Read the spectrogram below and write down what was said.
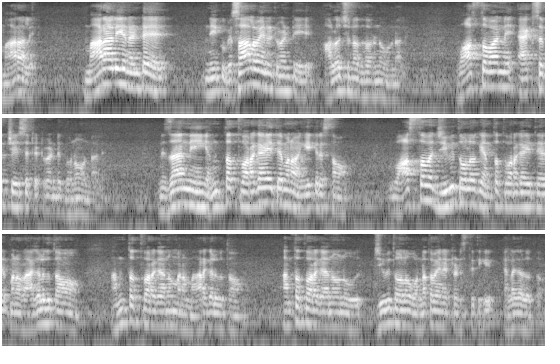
మారాలి. మారాలి అని అంటే నీకు విశాలమైనటువంటి ఆలోచన ధోరణి ఉండాలి. వాస్తవాన్ని యాక్సెప్ట్ చేసేటటువంటి గుణం ఉండాలి. నిజాన్ని ఎంత త్వరగా అయితే మనం అంగీకరిస్తామో వాస్తవ జీవితంలోకి ఎంత త్వరగా అయితే మనం రాగలుగుతామో అంత త్వరగాను మనం మారగలుగుతాం. అంత త్వరగాను నువ్వు జీవితంలో ఉన్నతమైనటువంటి స్థితికి వెళ్ళగలుగుతావు.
